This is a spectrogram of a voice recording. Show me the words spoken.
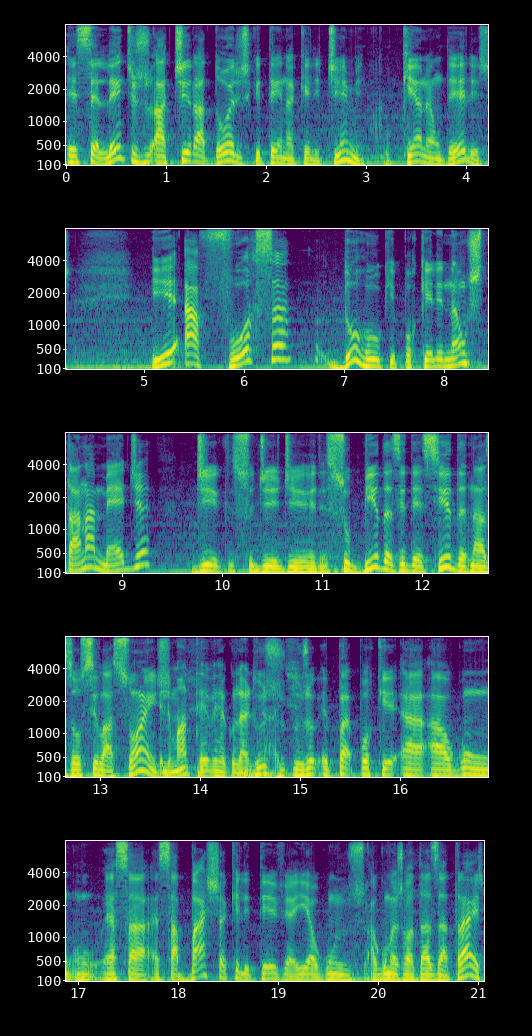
excelentes atiradores que tem naquele time, o Keno é um deles, e a força do Hulk, porque ele não está na média de, de, de, subidas e descidas nas oscilações. Ele manteve regularidade. Do, do, porque a, a algum, essa, essa baixa que ele teve aí alguns, algumas rodadas atrás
